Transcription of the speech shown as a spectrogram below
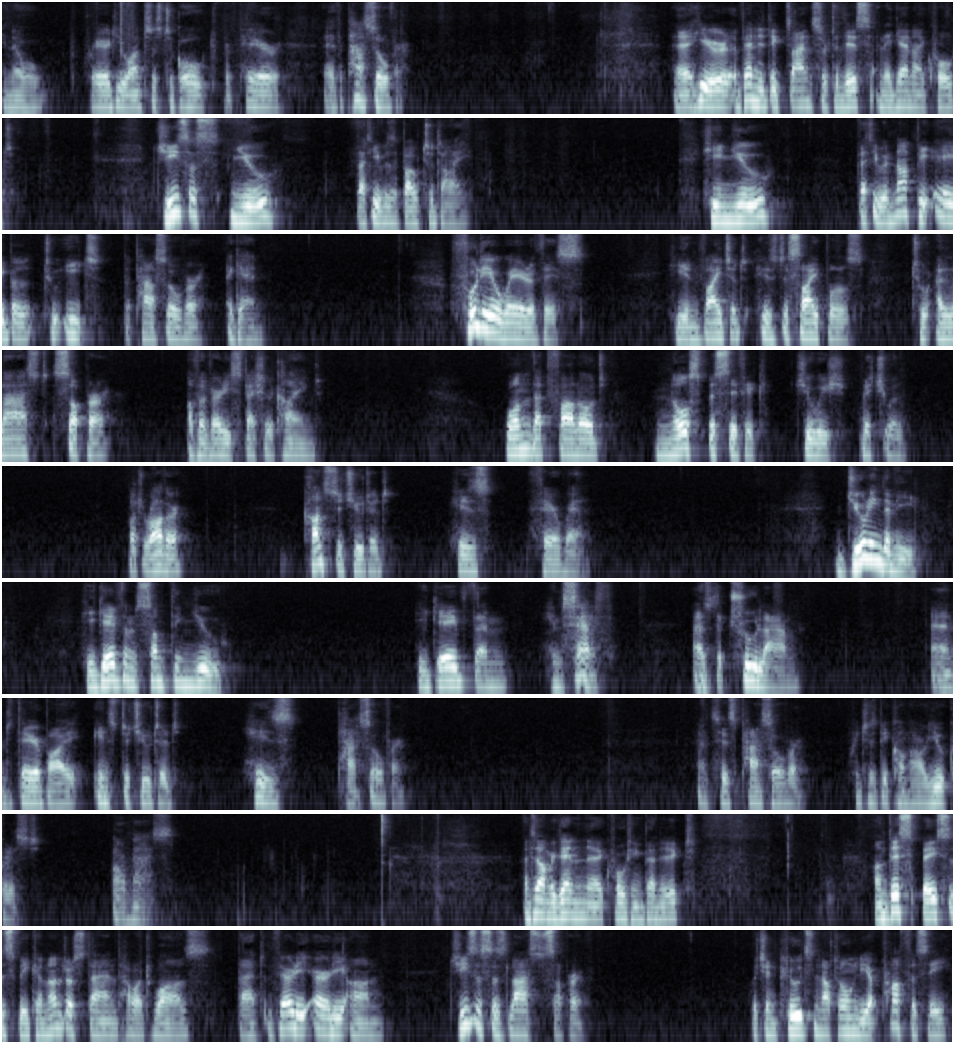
You know, where do you want us to go to prepare uh, the Passover? Uh, here, Benedict's answer to this, and again I quote Jesus knew that he was about to die. He knew that he would not be able to eat the Passover again. Fully aware of this, he invited his disciples to a Last Supper of a very special kind, one that followed no specific Jewish ritual, but rather constituted his farewell. During the meal, he gave them something new. He gave them himself as the true Lamb and thereby instituted his Passover. That's his Passover, which has become our Eucharist, our Mass. And I'm again uh, quoting Benedict. On this basis, we can understand how it was that very early on, Jesus' Last Supper, which includes not only a prophecy,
